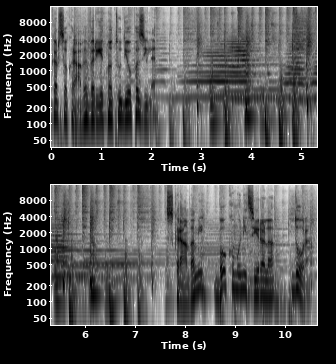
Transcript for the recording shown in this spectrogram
kar so krave verjetno tudi opazile. Kravami bo komunicirala Dora.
